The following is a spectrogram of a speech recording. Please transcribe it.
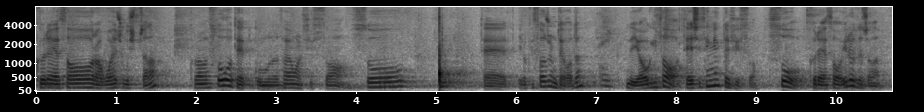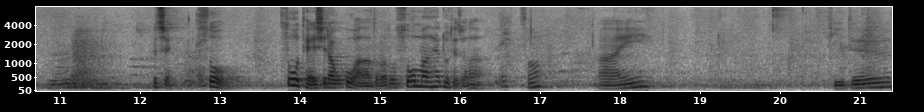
그래서라고 해주고 싶잖아? 그러면 so that 구문을 사용할 수 있어 so that 이렇게 써주면 되거든? 네. 근데 여기서 that이 생략될 수 있어 so 그래서 이래도 되잖아 그치? so so that이라고 꼭 안 하더라도 so만 해도 되잖아 네. 그래서 I did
